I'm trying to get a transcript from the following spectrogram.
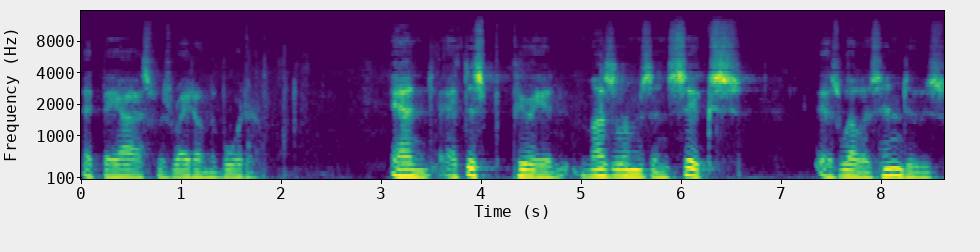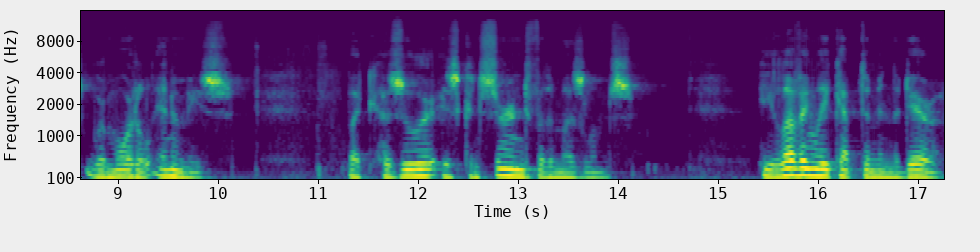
at Beas, was right on the border. And at this period, Muslims and Sikhs, as well as Hindus, were mortal enemies. But Hazur is concerned for the Muslims. He lovingly kept them in the Dera.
